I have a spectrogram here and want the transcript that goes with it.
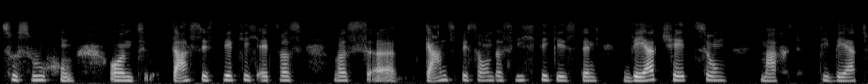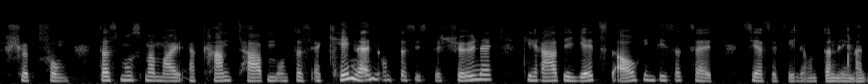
zu suchen. Und das ist wirklich etwas, was äh, ganz besonders wichtig ist, denn Wertschätzung macht die Wertschöpfung. Das muss man mal erkannt haben und das erkennen. Und das ist das Schöne, gerade jetzt auch in dieser Zeit, sehr, sehr viele Unternehmen.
